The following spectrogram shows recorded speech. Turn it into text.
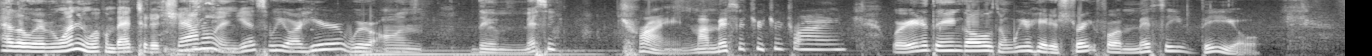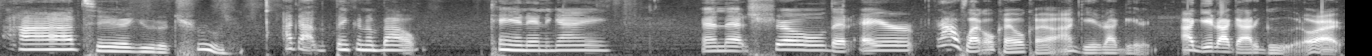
Hello everyone and welcome back to the channel. And yes we are here. We're on the message train. My message choo train where anything goes and we're headed straight for Messyville I tell you the truth. I got thinking about Kandi and the Gang and that show that aired. And I was like okay okay I get it I get it. I get it I got it good all right?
